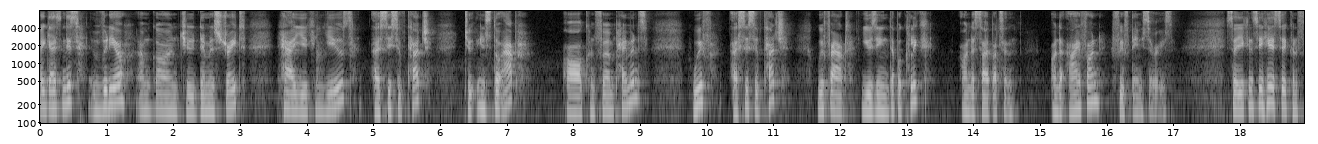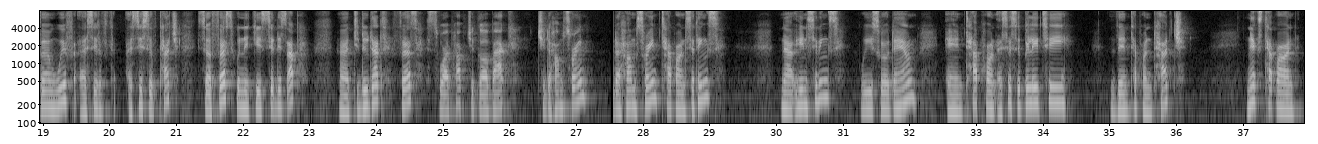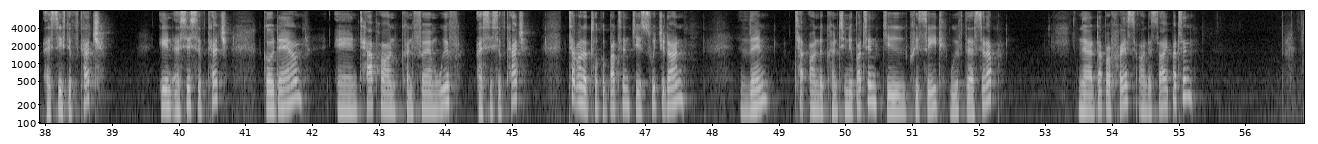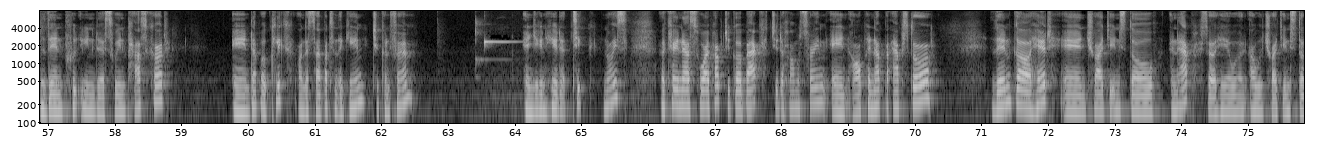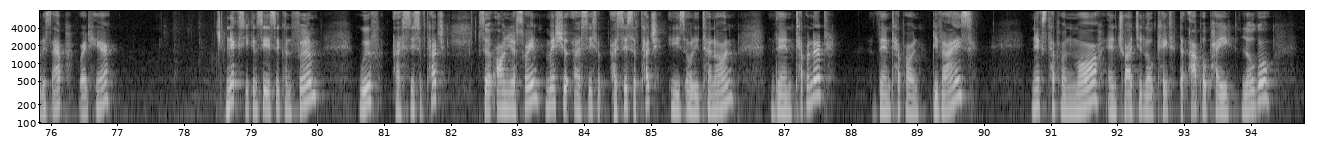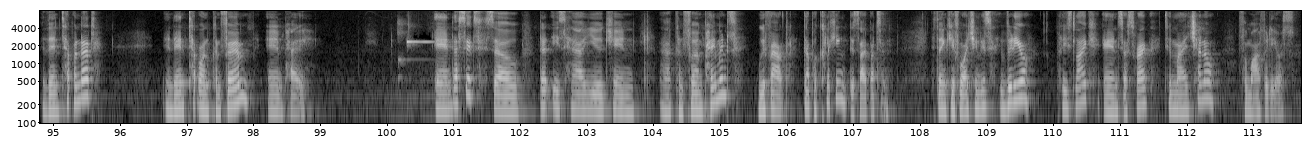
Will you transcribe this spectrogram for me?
Hey guys, in this video, I'm going to demonstrate how you can use Assistive Touch to install app or confirm payments with Assistive Touch without using double click on the side button on the iPhone 15 series. So you can see here, say confirm with Assistive, Assistive Touch. So first we need to set this up. Uh, to do that, first swipe up to go back to the home screen. The home screen, tap on settings now in settings, we scroll down and tap on accessibility, then tap on touch. Next tap on assistive touch. In assistive touch, go down and tap on confirm with assistive touch. Tap on the toggle button to switch it on. Then tap on the continue button to proceed with the setup. Now double press on the side button. Then put in the screen passcode and double click on the side button again to confirm. And you can hear that tick noise. Okay now swipe up to go back to the home screen and open up app store. Then go ahead and try to install an app. So here I will try to install this app right here. Next you can see it's a confirm with assistive touch. So on your screen make sure assistive, assistive touch is already turned on. Then tap on it then tap on device. Next tap on more and try to locate the Apple Pay logo. Then tap on that and then tap on confirm and pay. And that's it. So that is how you can uh, confirm payments without double clicking the side button. Thank you for watching this video. Please like and subscribe to my channel for more videos.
